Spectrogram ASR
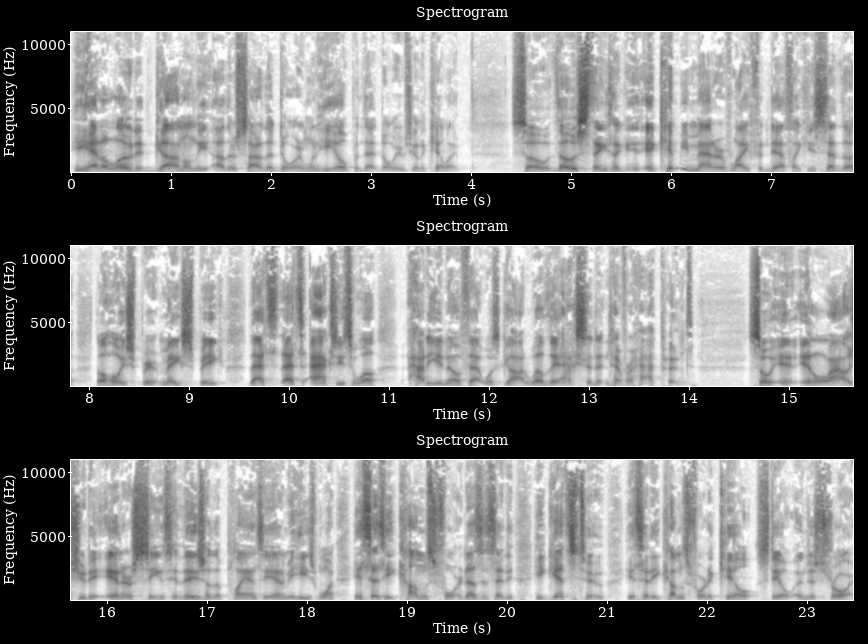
he had a loaded gun on the other side of the door, and when he opened that door, he was going to kill him. So those things, like it, it, can be a matter of life and death. Like you said, the, the Holy Spirit may speak. That's that's actually so. Well, how do you know if that was God? Well, the accident never happened. So it, it allows you to intercede. See, these are the plans of the enemy. He's one. It says he comes for. It doesn't say he gets to. He said he comes for to kill, steal, and destroy.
